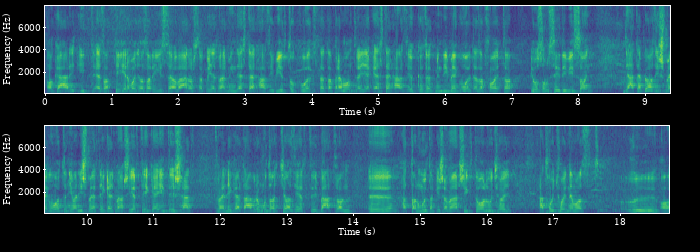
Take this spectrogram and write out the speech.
akár itt ez a tér, vagy az a része a városnak, hogy ez már mind Eszterházi birtok volt. Tehát a Premontrejek, Eszterháziak között mindig megvolt ez a fajta jó szomszédi viszony. De hát ebbe az is megvolt, hogy nyilván ismerték egymás értékeit, és hát mellékelt ábra mutatja azért, hogy bátran ö, hát tanultak is a másiktól, úgyhogy hát hogy, hogy nem azt a,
